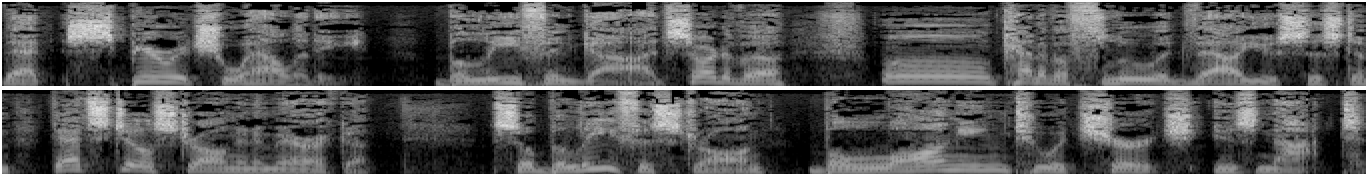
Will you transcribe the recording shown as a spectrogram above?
that spirituality, belief in God, sort of a oh, kind of a fluid value system, that's still strong in America. So belief is strong. Belonging to a church is not.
